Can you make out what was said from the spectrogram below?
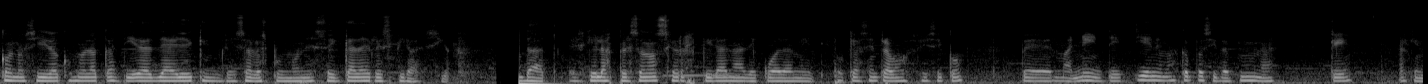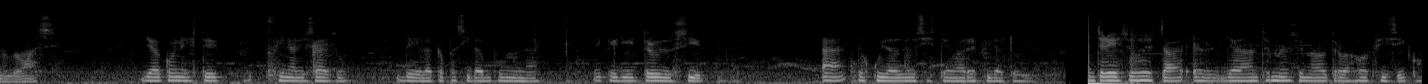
conocida como la cantidad de aire que ingresa a los pulmones en cada respiración. La es que las personas que respiran adecuadamente o que hacen trabajo físico permanente tienen más capacidad pulmonar que al que no lo hace. Ya con este finalizado de la capacidad pulmonar, me quería introducir a los cuidados del sistema respiratorio. Entre estos está el ya antes mencionado trabajo físico,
